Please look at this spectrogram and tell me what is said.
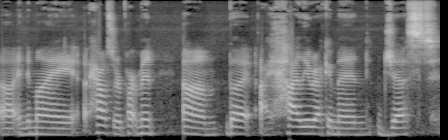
uh, into my house or apartment. Um, but I highly recommend just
